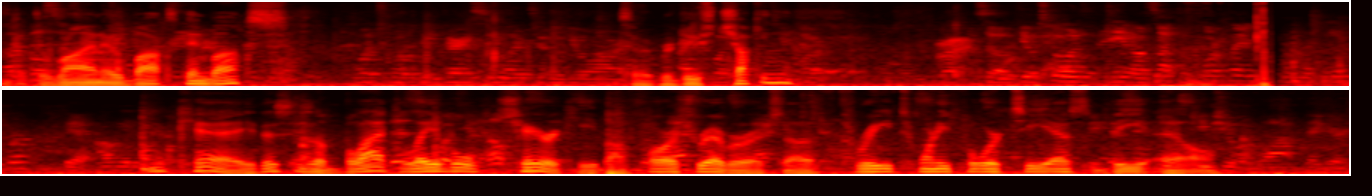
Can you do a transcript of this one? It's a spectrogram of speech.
Got the Rhino box pin box Which will be very similar to your. to reduce chucking. Right. So it's going, you know, it's not the floor plan. Yeah. Okay, this is a black label Cherokee by Forest River. It's a 324 This TSBL. gives you a lot bigger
